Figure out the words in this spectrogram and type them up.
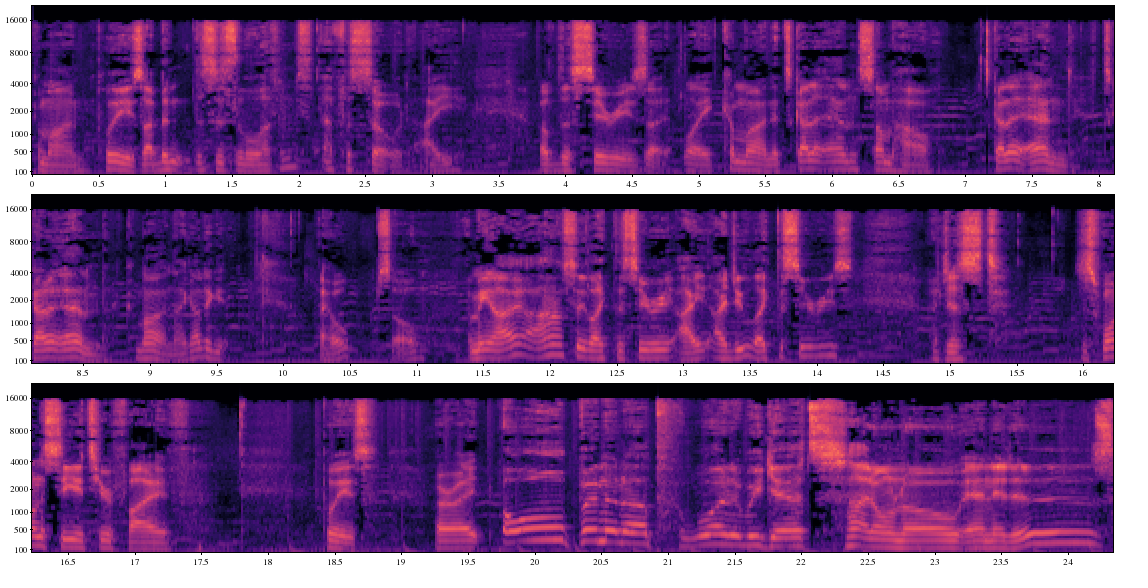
Come on, please. I've been. This is the eleventh episode. I of the series. Uh, like, come on, it's gotta end somehow. It's gotta end. It's gotta end. Come on, I gotta get. I hope so. I mean, I honestly like the series. I I do like the series. I just just want to see a tier five. Please. All right, open it up. What did we get? I don't know. And it is.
